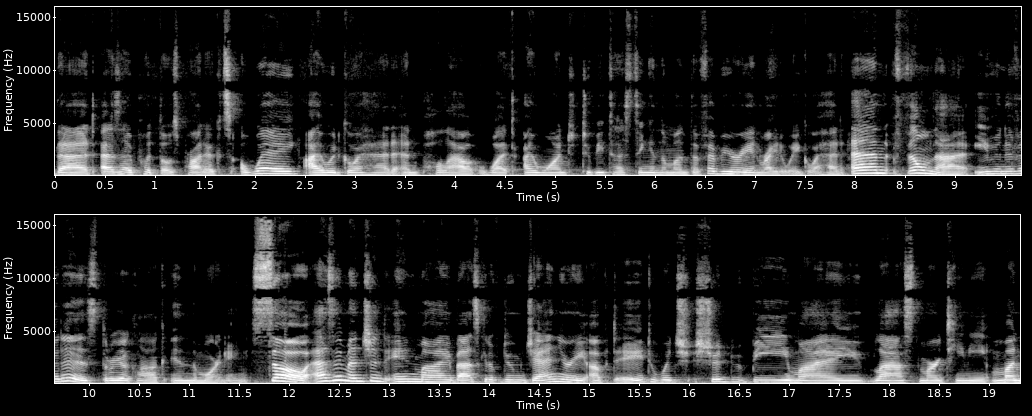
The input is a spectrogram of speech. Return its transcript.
that as I put those products away, I would go ahead and pull out what I want to be testing in the month of February and right away go ahead and film that, even if it is three o'clock in the morning. So as I mentioned in my Basket of Doom January update, which should be my last martini Monday,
